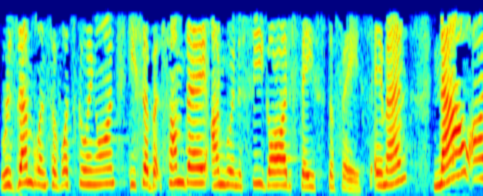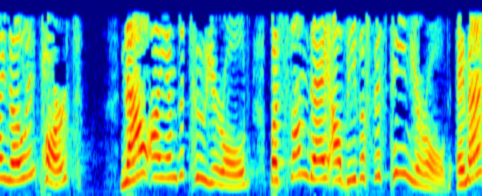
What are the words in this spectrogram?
resemblance of what's going on. He said, but someday I'm going to see God face to face. Amen? Now I know in part. Now I am the two-year-old, but someday I'll be the 15-year-old. Amen?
